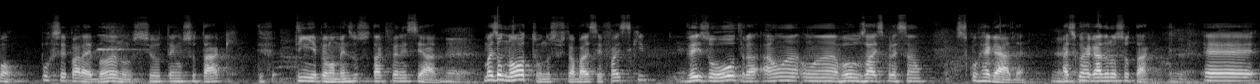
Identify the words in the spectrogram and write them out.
Bom, por ser paraibano, o senhor tem um sotaque, tinha pelo menos um sotaque diferenciado. É. Mas eu noto nos trabalhos que você faz que, vez ou outra, há uma, uma- vou usar a expressão, escorregada. É. A escorregada no sotaque. É,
